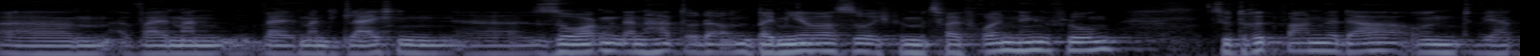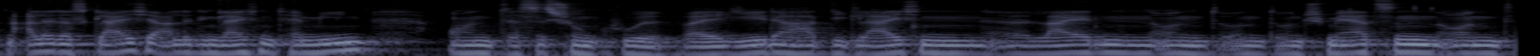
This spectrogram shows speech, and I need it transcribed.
ähm, weil, man, weil man die gleichen äh, Sorgen dann hat. Oder, und bei mir war es so, ich bin mit zwei Freunden hingeflogen, zu dritt waren wir da und wir hatten alle das Gleiche, alle den gleichen Termin. Und das ist schon cool, weil jeder hat die gleichen äh, Leiden und, und, und Schmerzen und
